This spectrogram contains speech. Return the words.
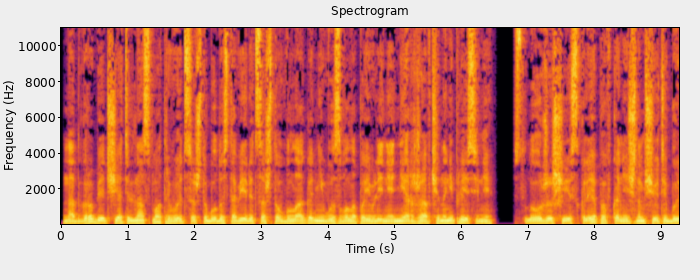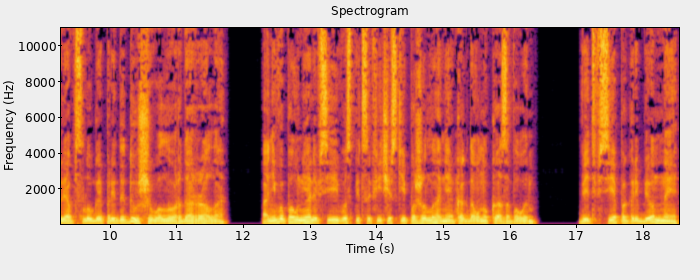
надгробия тщательно осматриваются, чтобы удостовериться, что влага не вызвала появления ни ржавчины, ни плесени. Служащие склепа в конечном счете были обслугой предыдущего лорда Рала. Они выполняли все его специфические пожелания, когда он указывал им. Ведь все погребенные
